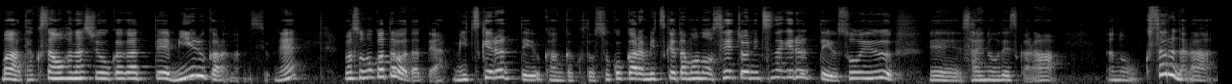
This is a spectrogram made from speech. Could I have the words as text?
まあたくさんお話を伺って見えるからなんですよね。まあ、その方はだって見つけるっていう感覚とそこから見つけたものを成長につなげるっていうそういう、えー、才能ですからあの腐るなら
